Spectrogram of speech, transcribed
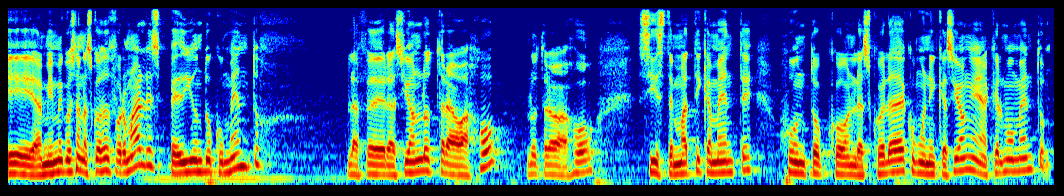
Eh, a mí me gustan las cosas formales, pedí un documento, la federación lo trabajó, lo trabajó sistemáticamente junto con la Escuela de Comunicación en aquel momento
